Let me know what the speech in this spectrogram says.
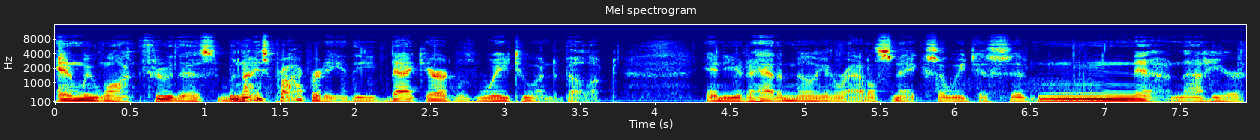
And we walked through this nice property. The backyard was way too undeveloped, and you'd have had a million rattlesnakes. So we just said, "Mm, no, not here.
